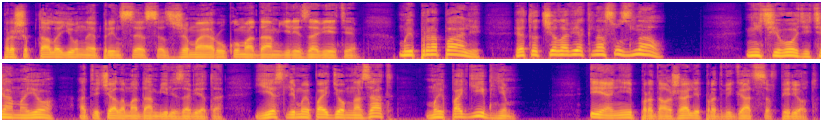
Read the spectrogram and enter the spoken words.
прошептала юная принцесса, сжимая руку мадам Елизавете. «Мы пропали! Этот человек нас узнал!» «Ничего, дитя мое!» — отвечала мадам Елизавета. «Если мы пойдем назад, мы погибнем!» И они продолжали продвигаться вперед.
